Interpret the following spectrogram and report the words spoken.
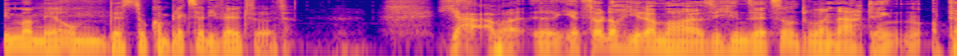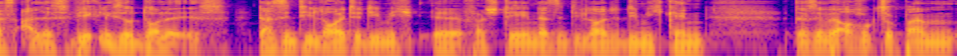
immer mehr um, desto komplexer die Welt wird. Ja, aber äh, jetzt soll doch jeder mal sich hinsetzen und drüber nachdenken, ob das alles wirklich so dolle ist. Da sind die Leute, die mich äh, verstehen, da sind die Leute, die mich kennen. Da sind wir auch ruckzuck beim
